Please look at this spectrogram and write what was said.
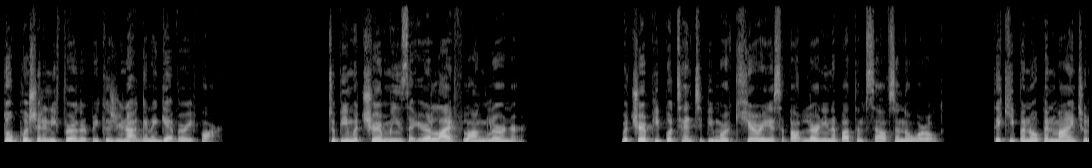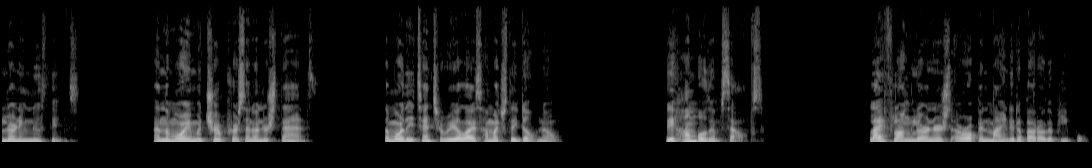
Don't push it any further because you're not going to get very far. To be mature means that you're a lifelong learner. Mature people tend to be more curious about learning about themselves and the world. They keep an open mind to learning new things. And the more a mature person understands, the more they tend to realize how much they don't know. They humble themselves. Lifelong learners are open minded about other people.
